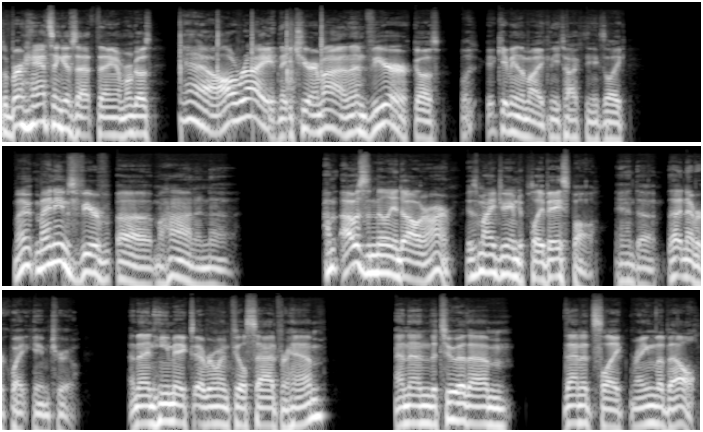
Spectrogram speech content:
So Bert Hansen gives that thing, and everyone goes, "Yeah, all right," and they cheer him on. And then Veer goes, what, "Give me the mic," and he talks to me. He's like, "My my name's Veer uh, Mahaan, and uh, I'm, I was the million dollar arm. It was my dream to play baseball, and uh, that never quite came true." And then he makes everyone feel sad for him, and then the two of them, then it's like ring the bell.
